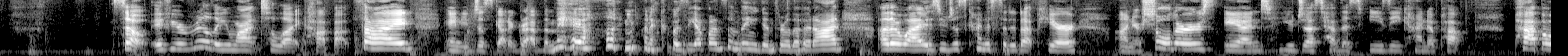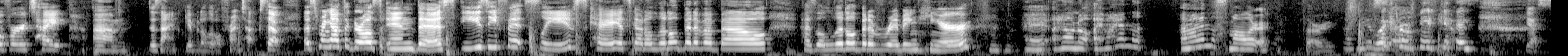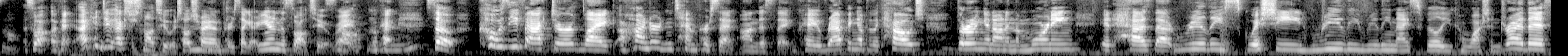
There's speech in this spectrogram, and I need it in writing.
So if you really want to like hop outside and you just got to grab the mail and you want to cozy up on something, you can throw the hood on. Otherwise, you just kind of sit it up here on your shoulders and you just have this easy kind of pop pop over type um, design. Give it a little front tuck. So let's bring out the girls in this easy fit sleeves. Okay, it's got a little bit of a bell, has a little bit of ribbing here. Hey, I don't know. Am I in the am I in the smaller? Sorry. Look for me again. Yes. Yes, small. Small. Okay, I can do extra small too, which I'll try on mm-hmm. for a second. You're in the small too, right? Small. Okay. Mm-hmm. So cozy factor like 110% on this thing. Okay, wrapping up the couch, throwing it on in the morning. It has that really squishy, really really nice feel. You can wash and dry this.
